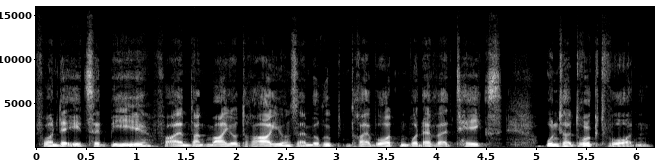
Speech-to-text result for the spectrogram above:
von der EZB, vor allem dank Mario Draghi und seinen berühmten drei Worten, whatever it takes, unterdrückt worden.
